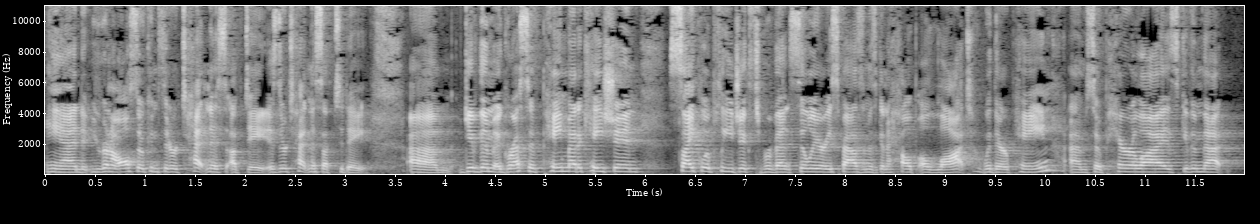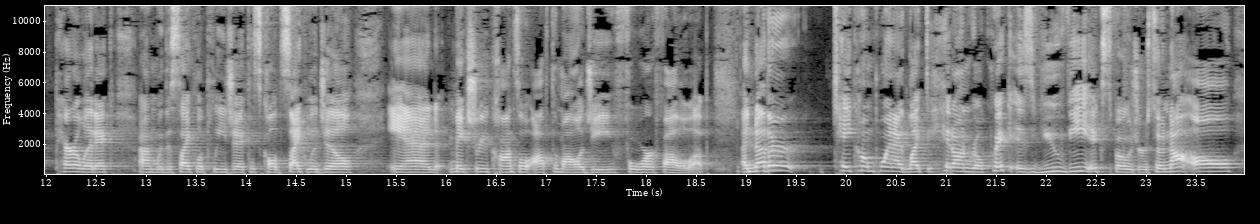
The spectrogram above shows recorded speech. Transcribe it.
and you're going to also consider tetanus update. Is their tetanus up to date? Um, give them aggressive pain medication. Cycloplegics to prevent ciliary spasm is going to help a lot with their pain. Um, so paralyze, give them that paralytic um, with the cycloplegic. It's called Cyclogyl. And make sure you consult ophthalmology for follow up. Another take home point I'd like to hit on real quick is UV exposure. So, not all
